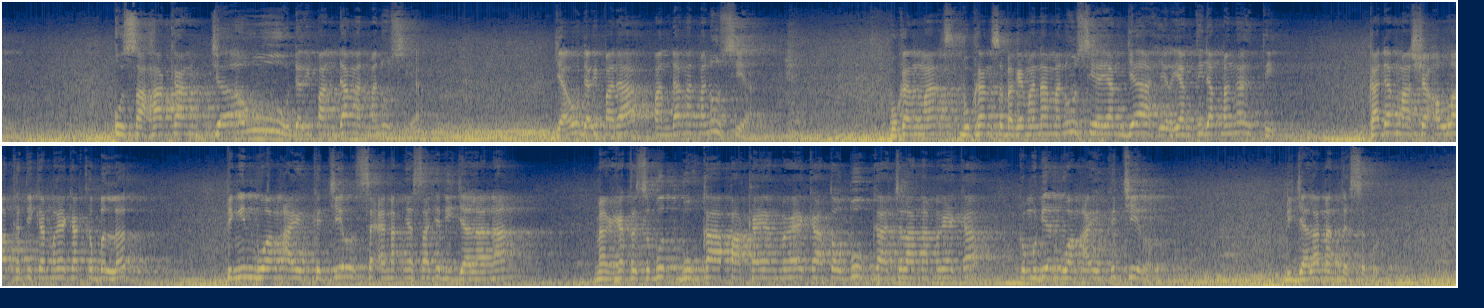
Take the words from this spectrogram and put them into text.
usahakan jauh dari pandangan manusia. Jauh daripada pandangan manusia. Bukan bukan sebagaimana manusia yang jahil yang tidak mengerti kadang masya Allah ketika mereka kebelet pingin buang air kecil seenaknya saja di jalanan mereka tersebut buka pakaian mereka atau buka celana mereka kemudian buang air kecil di jalanan tersebut.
